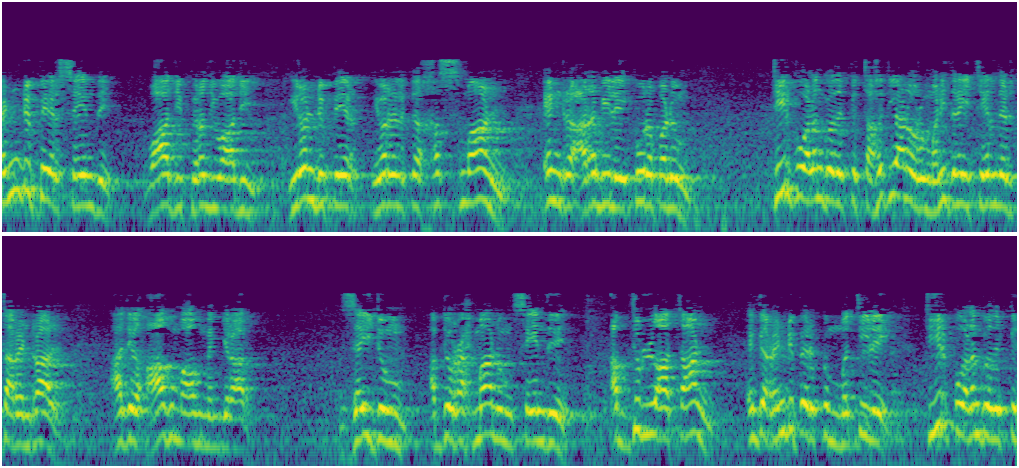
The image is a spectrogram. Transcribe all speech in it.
ரெண்டு பேர் சேர்ந்து வாதி பிரதிவாதி இரண்டு பேர் இவர்களுக்கு ஹஸ்மான் என்று அரபியிலே கூறப்படும் தீர்ப்பு வழங்குவதற்கு தகுதியான ஒரு மனிதனை தேர்ந்தெடுத்தார் என்றால் அது ஆகும் ஆகும் என்கிறார். ஜெய்தும் அப்துல் ரஹ்மானும் சேர்ந்து அப்துல்லா தான் எங்க ரெண்டு பேருக்கும் மத்தியிலே தீர்ப்பு வழங்குவதற்கு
